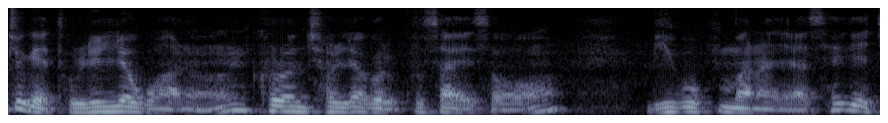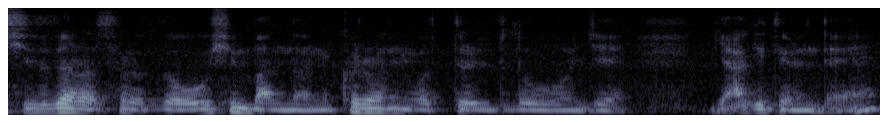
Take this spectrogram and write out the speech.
쪽에 돌리려고 하는 그런 전략을 구사해서 미국뿐만 아니라 세계 지도자로서도 의심받는 그런 것들도 이제 약이 되는데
